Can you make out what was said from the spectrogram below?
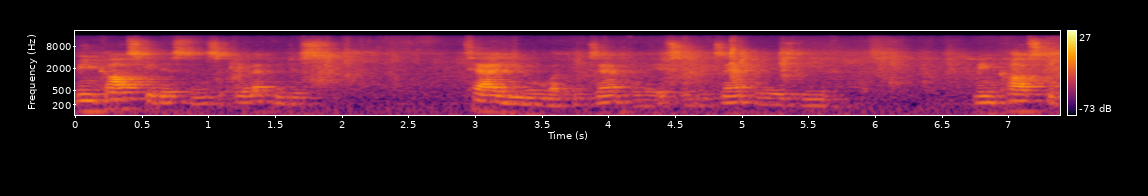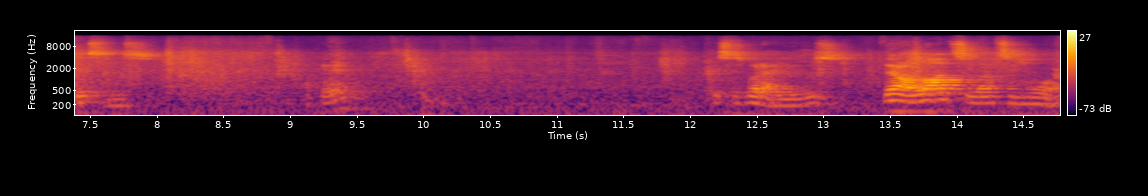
Minkowski distance. Okay, let me just tell you what the example is. So the example is the Minkowski distance. Okay? This is what I use. There are lots and lots and more.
